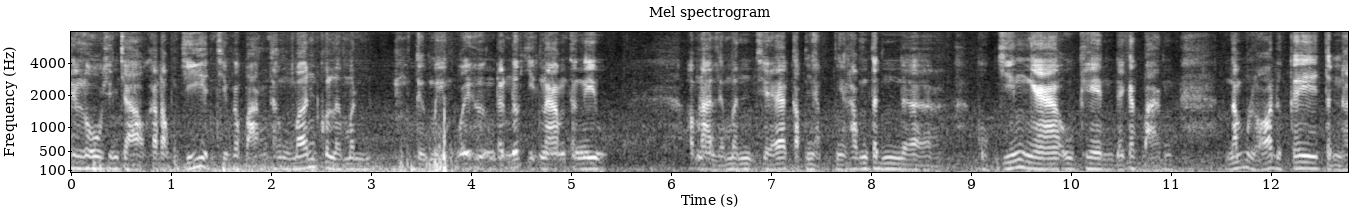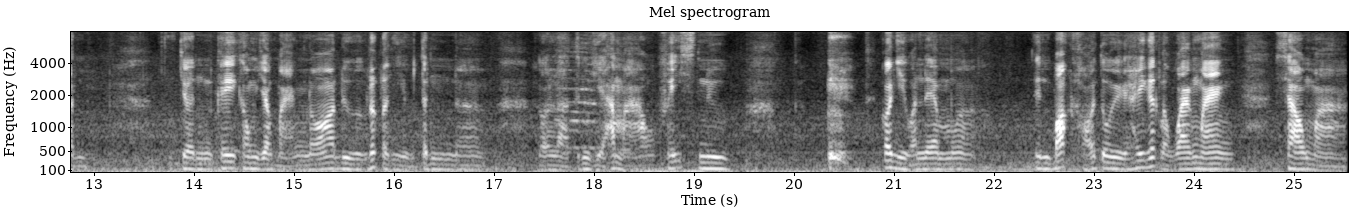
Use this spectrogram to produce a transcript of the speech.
hello xin chào các đồng chí, anh chị các bạn thân mến của Lệ Minh từ miền quê hương đất nước Việt Nam thân yêu. Hôm nay Lệ Minh sẽ cập nhật những thông tin uh, cuộc chiến Nga Ukraine để các bạn nắm rõ được cái tình hình trên cái không gian mạng nó đưa rất là nhiều tin uh, gọi là tin giả mạo fake news có nhiều anh em uh, inbox hỏi tôi thấy rất là hoang mang sao mà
